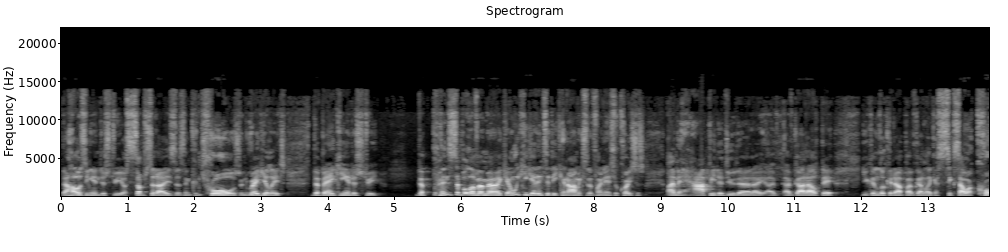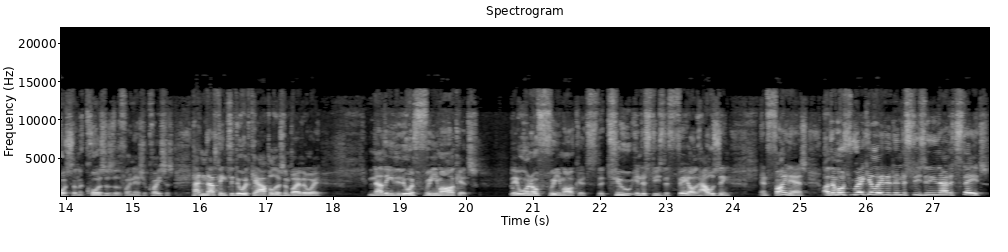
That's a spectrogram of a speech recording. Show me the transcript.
the housing industry or subsidizes and controls and regulates the banking industry. The principle of America, and we can get into the economics of the financial crisis. I'm happy to do that. I, I've, I've got out there. You can look it up. I've got like a six hour course on the causes of the financial crisis. Had nothing to do with capitalism, by the way. Nothing to do with free markets. There were no free markets. The two industries that failed, housing and finance, are the most regulated industries in the United States.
